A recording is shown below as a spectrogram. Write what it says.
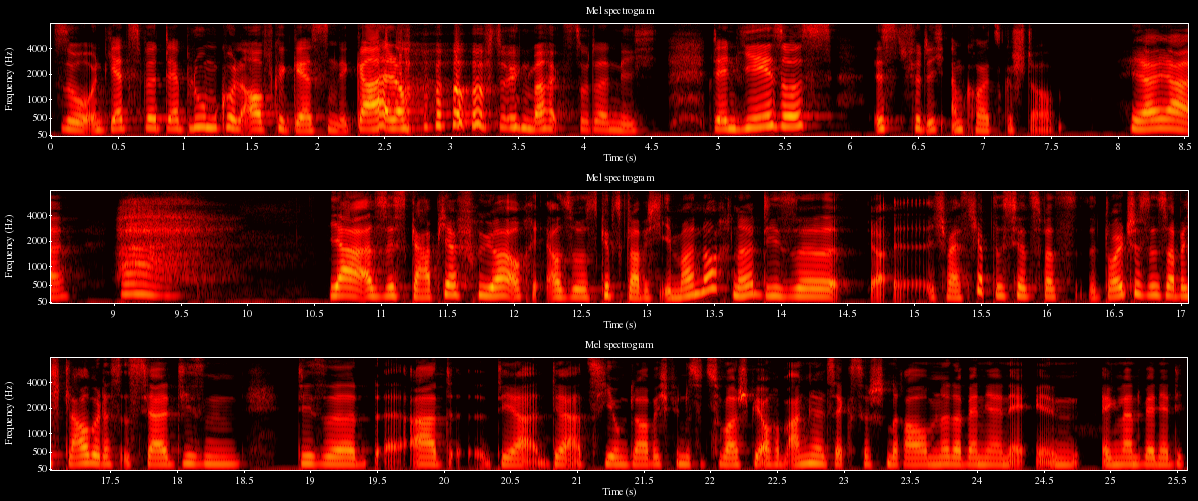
So, und jetzt wird der Blumenkohl aufgegessen, egal ob du ihn magst oder nicht. Denn Jesus ist für dich am Kreuz gestorben. Ja, ja. Ja, also es gab ja früher auch, also es gibt es, glaube ich, immer noch, ne, diese, ja, ich weiß nicht, ob das jetzt was Deutsches ist, aber ich glaube, das ist ja diesen, diese Art der, der Erziehung, glaube ich, findest du zum Beispiel auch im angelsächsischen Raum, ne, da werden ja in, in England werden ja die,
